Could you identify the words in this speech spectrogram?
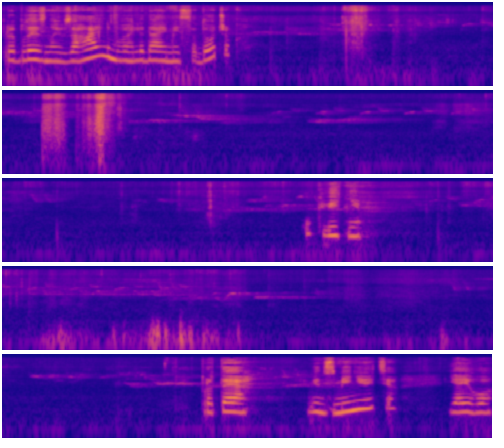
приблизно і в загальному виглядає мій садочок. У квітні. Проте він змінюється. Я його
